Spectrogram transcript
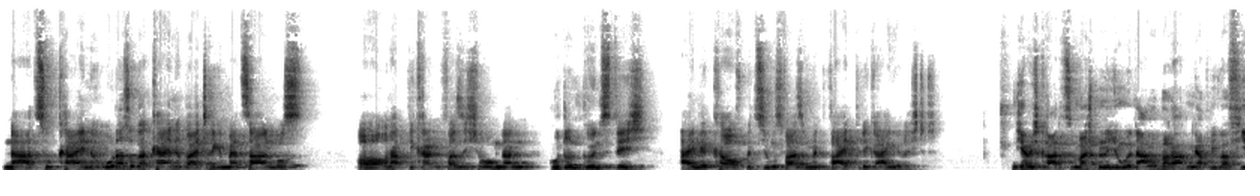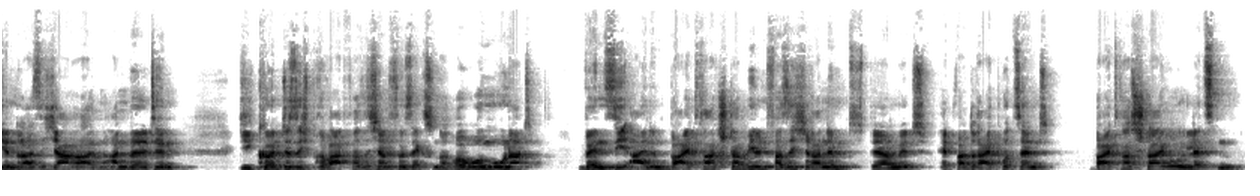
nahezu keine oder sogar keine Beiträge mehr zahlen muss äh, und habe die Krankenversicherung dann gut und günstig eingekauft beziehungsweise mit Weitblick eingerichtet. Und hier habe ich gerade zum Beispiel eine junge Dame beraten gehabt, die war 34 Jahre alt, eine Anwältin, die könnte sich privat versichern für 600 Euro im Monat, wenn sie einen beitragsstabilen Versicherer nimmt, der mit etwa 3% Beitragssteigerung in den letzten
